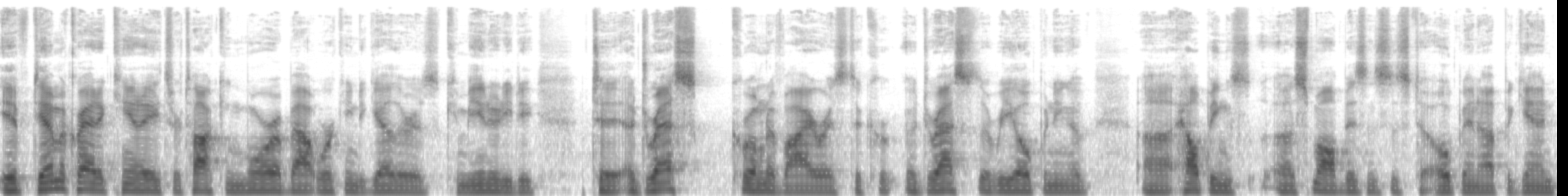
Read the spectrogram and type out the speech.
if Democratic candidates are talking more about working together as a community to to address coronavirus, to cr- address the reopening of uh, helping uh, small businesses to open up again,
